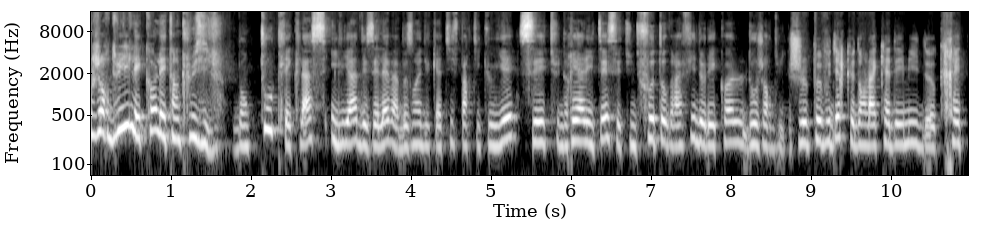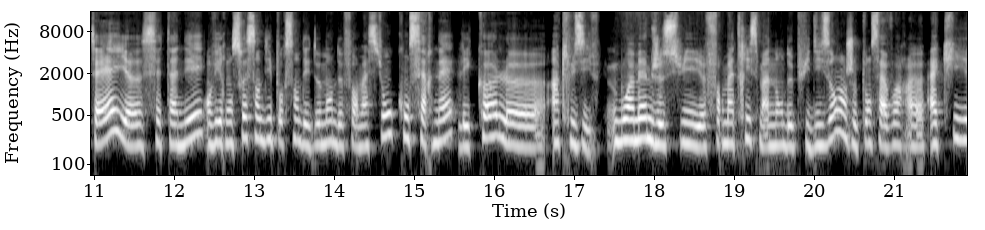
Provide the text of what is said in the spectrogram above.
Aujourd'hui, l'école est inclusive. Dans toutes les classes, il y a des élèves à besoins éducatifs particuliers. C'est une réalité, c'est une photographie de l'école d'aujourd'hui. Je peux vous dire que dans l'académie de Créteil, euh, cette année, environ 70% des demandes de formation concernaient l'école euh, inclusive. Moi-même, je suis formatrice maintenant depuis 10 ans. Je pense avoir euh, acquis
